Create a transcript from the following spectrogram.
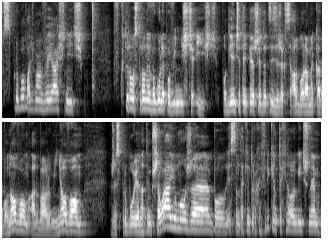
spróbować Wam wyjaśnić, w którą stronę w ogóle powinniście iść. Podjęcie tej pierwszej decyzji, że chcę albo ramę karbonową, albo aluminiową, że spróbuję na tym przełaju może, bo jestem takim trochę freakiem technologicznym,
